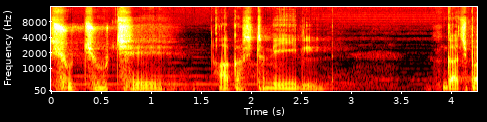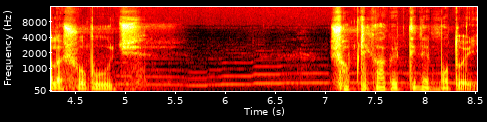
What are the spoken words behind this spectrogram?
সূর্য উঠছে, আকাশটা নীল, গাছপালা সবুজ। সব ঠিক আগের দিনের মতোই।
